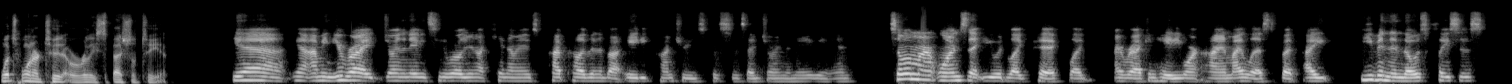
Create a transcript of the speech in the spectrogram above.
what's one or two that were really special to you? Yeah, yeah. I mean, you're right. Join the Navy, see the world. You're not kidding. I mean, it's probably been about 80 countries since I joined the Navy, and some of them aren't ones that you would like pick, like Iraq and Haiti weren't high on my list, but I even in those places,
